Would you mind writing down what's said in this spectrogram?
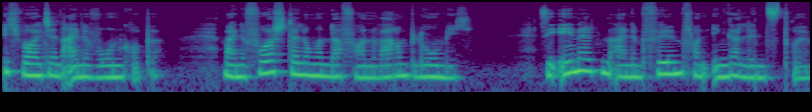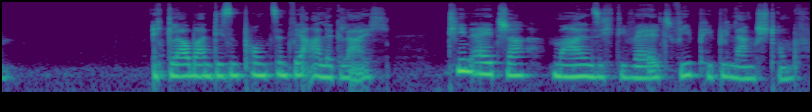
Ich wollte in eine Wohngruppe. Meine Vorstellungen davon waren blumig. Sie ähnelten einem Film von Inga Lindström. Ich glaube, an diesem Punkt sind wir alle gleich. Teenager malen sich die Welt wie Pipi Langstrumpf.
